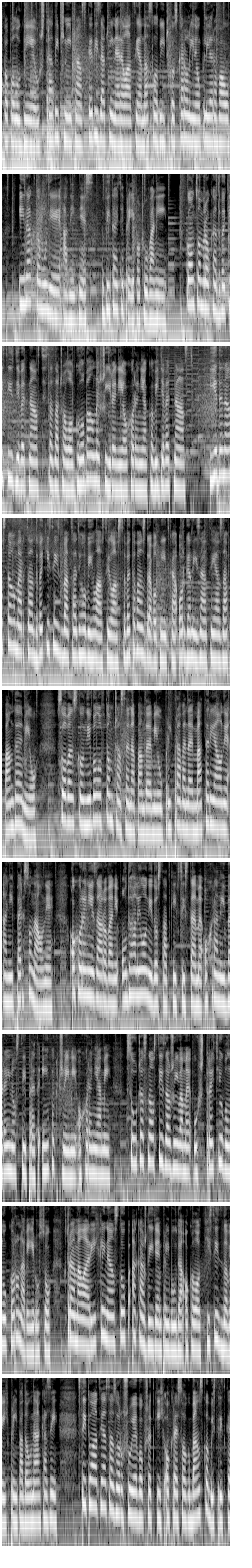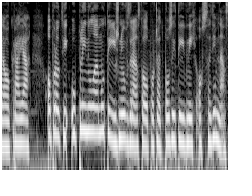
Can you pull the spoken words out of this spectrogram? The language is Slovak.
popoludní je už tradičný čas, kedy začína relácia na slovíčko s Karolínou Pilierovou. Inak tomu nie je ani dnes. Vitajte pri počúvaní. Koncom roka 2019 sa začalo globálne šírenie ochorenia COVID-19. 11. marca 2020 ho vyhlásila Svetová zdravotnícka organizácia za pandémiu. Slovensko nebolo v tom čase na pandémiu pripravené materiálne ani personálne. Ochorenie zároveň odhalilo nedostatky v systéme ochrany verejnosti pred infekčnými ochoreniami. V súčasnosti zažívame už tretiu vlnu koronavírusu, ktorá mala rýchly nástup a každý deň pribúda okolo tisíc nových prípadov nákazy. Situácia sa zhoršuje vo všetkých okresoch Bansko-Bystrického kraja. Oproti uplynulému týždňu vzrástol počet pozitívnych o 17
